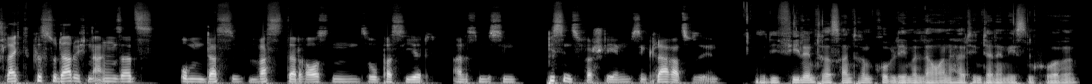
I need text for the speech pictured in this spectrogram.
Vielleicht kriegst du dadurch einen Ansatz, um das, was da draußen so passiert, alles ein bisschen, bisschen zu verstehen, ein bisschen klarer zu sehen. Also die viel interessanteren Probleme lauern halt hinter der nächsten Kurve.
